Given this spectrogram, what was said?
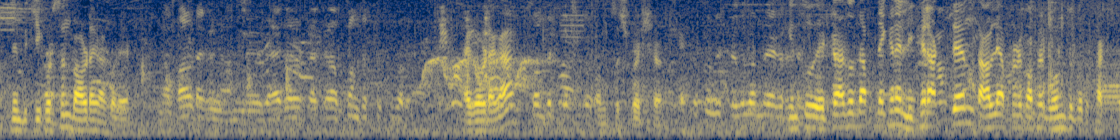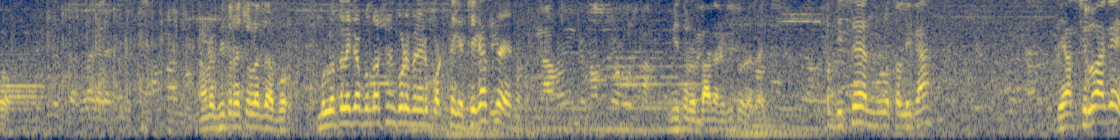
আপনি বিক্রি করছেন বারো টাকা করে। এগারো টাকা পঞ্চাশ পয়সা কিন্তু এটা যদি আপনি এখানে লিখে রাখতেন তাহলে আপনার কথার গ্রহণযোগ্যতা থাকতো। আমরা ভিতরে চলে যাব। মূল্য তালিকা প্রদর্শন করবেন এরপর থেকে ঠিক আছে? ভিতরে বাজারের ভিতরে যাই। দিছেন মূল্য তালিকা দেওয়া ছিল আগে?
